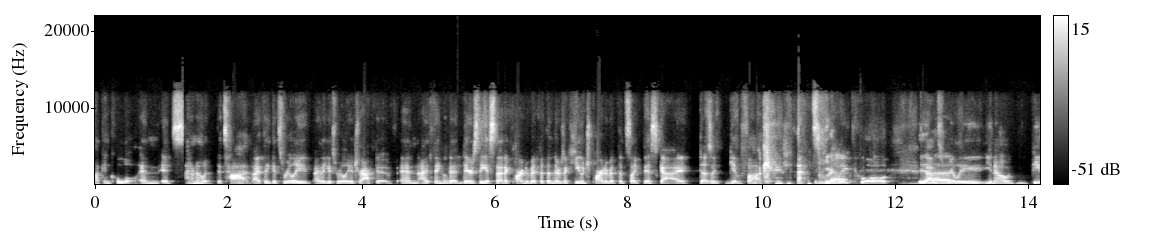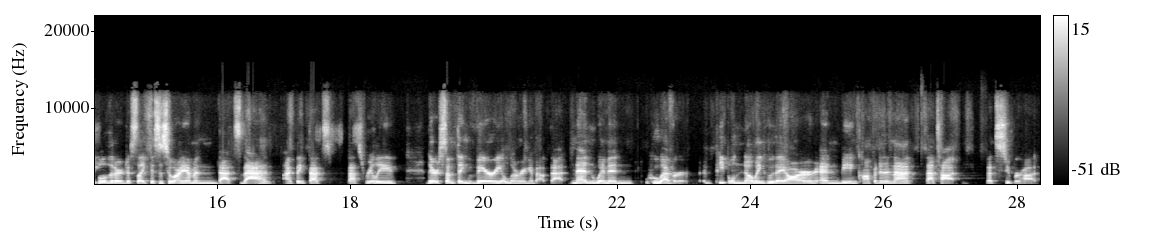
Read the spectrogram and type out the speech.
fucking cool. And it's i don't know it's hot. I think it's really i think it's really attractive. And i think Cool. that there's the aesthetic part of it but then there's a huge part of it that's like this guy doesn't give a fuck. That's really cool. Yeah. cool that's really you know people that are just like this is who i am and that's that. I think that's that's really there's something very alluring about that. Men women whoever people knowing who they are and being confident in that that's hot that's super hot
